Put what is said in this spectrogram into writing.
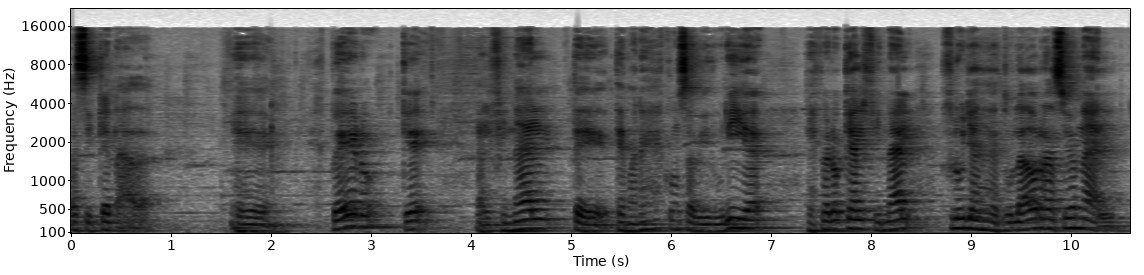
Así que nada, eh, espero que al final te, te manejes con sabiduría, espero que al final fluyas desde tu lado racional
